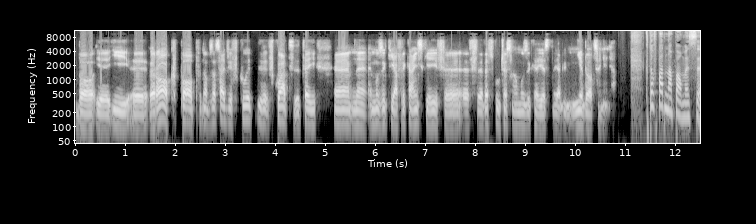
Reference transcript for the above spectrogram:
bo i rock, pop, no w zasadzie wkład tej muzyki afrykańskiej w, w, we współczesną muzykę jest jakby nie do ocenienia. Kto wpadł na pomysł, e,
